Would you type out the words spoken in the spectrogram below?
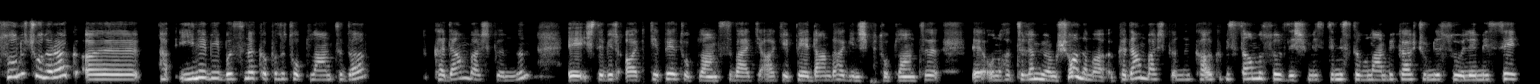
Sonuç olarak e, yine bir basına kapalı toplantıda kadem başkanının e, işte bir AKP toplantısı belki AKP'den daha geniş bir toplantı e, onu hatırlamıyorum şu an ama kadem başkanının kalkıp İstanbul Sözleşmesi'ni savunan birkaç cümle söylemesi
